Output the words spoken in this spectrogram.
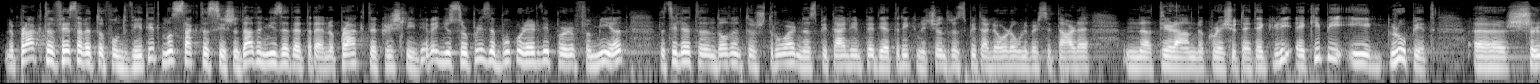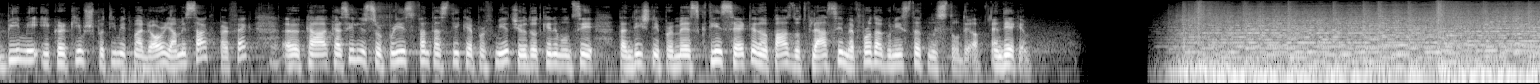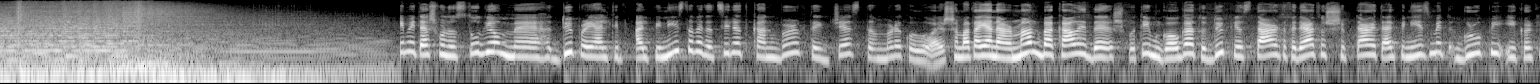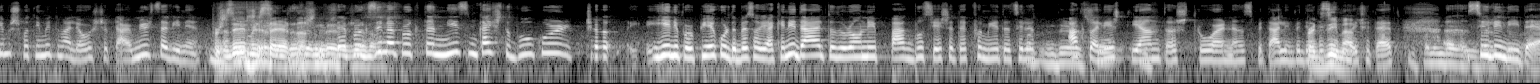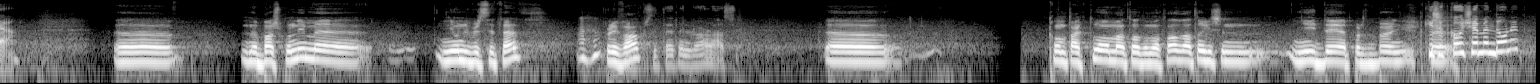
Në prag të festave të fundvitit, më saktësisht në datën 23 në prag të Krishtlindjeve, një surprizë e bukur erdhi për fëmijët, të cilët ndodhen të shtruar në Spitalin Pediatrik në Qendrën Spitalore Universitare në Tiranë në kryeqytet. Ekipi i grupit Shërbimi i Kërkim Shpëtimit Malor, jam i saktë, perfekt, ka ka sjellë një surprizë fantastike për fëmijët që ju do të keni mundësi ta ndiqni përmes këtij inserti dhe më pas do të flasim me protagonistët në studio. E ndjekim. Jemi tashmë në studio me dy prej alpinistëve të cilët kanë bërë këtë gjest të mrekullueshëm. Ata janë Armand Bakalli dhe Shpëtim Goga, të dy pjesëtarë të Federatës Shqiptare të Alpinizmit, Grupi i Kërkim-Shpëtimit Malor Shqiptar. Mirë se vini. Përshëndetje, mirë se erdhët. Dhe përgëzime për këtë nismë kaq të bukur që jeni përpjekur dhe besoj ia keni dalë të dhuroni pak buzëqeshje tek fëmijët të cilët aktualisht janë të shtruar në spitalin pediatrik në kryeqytet. Si ju lindi ideja? Në bashkëpunim me një universitet mhm. privat. Universitetin Luarasi. Kontaktuam ato domethënë dhe ato kishin një ide për të bërë një... Kishit kohë që e mendonit?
